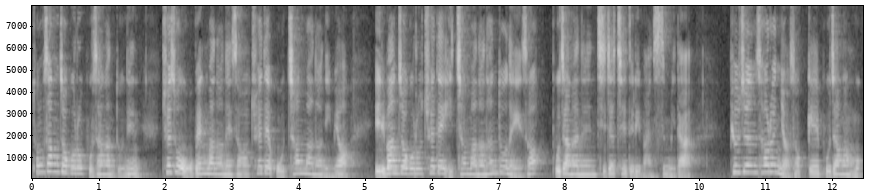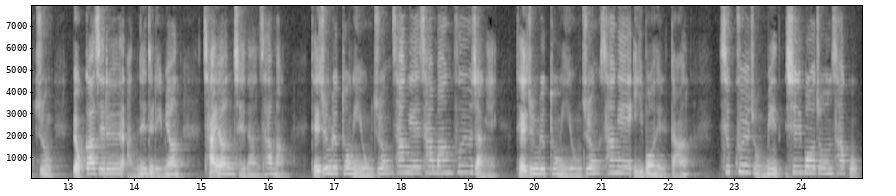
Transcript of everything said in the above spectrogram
통상적으로 보상 한도는 최소 500만 원에서 최대 5천만 원이며 일반적으로 최대 2천만 원 한도 내에서 보장하는 지자체들이 많습니다. 표준 36개 보장 항목 중 몇 가지를 안내드리면 자연 재난 사망, 대중교통 이용 중 상해 사망 후유 장애, 대중교통 이용 중 상해 입원 일당, 스쿨존 및 실버존 사고,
